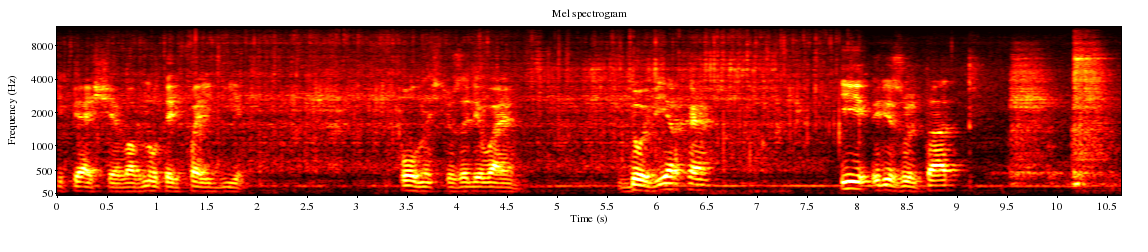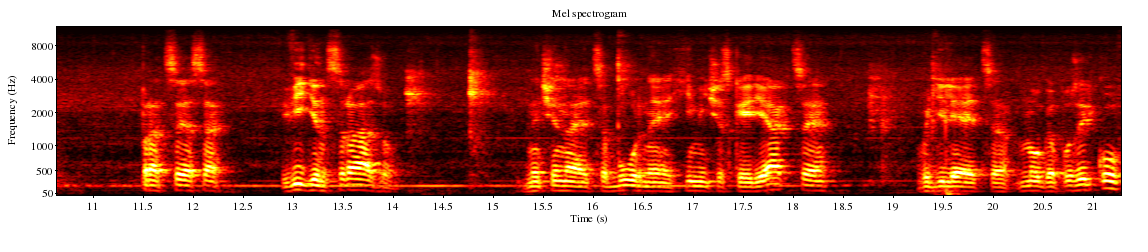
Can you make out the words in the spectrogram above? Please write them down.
кипящая вовнутрь фольги. Полностью заливаем до верха. И результат процесса виден сразу. Начинается бурная химическая реакция, выделяется много пузырьков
